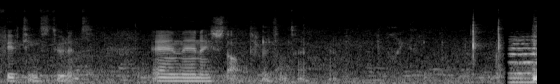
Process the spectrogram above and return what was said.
15 students. And then I stopped for some time. yeah.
